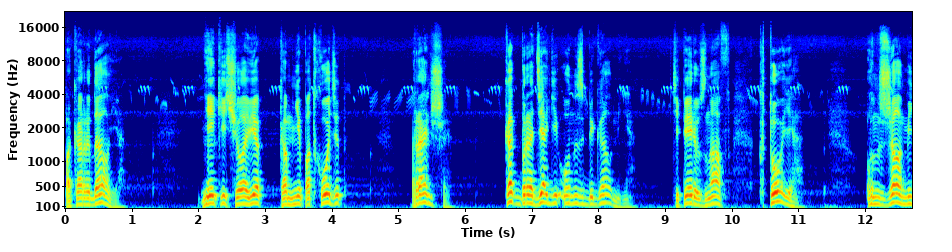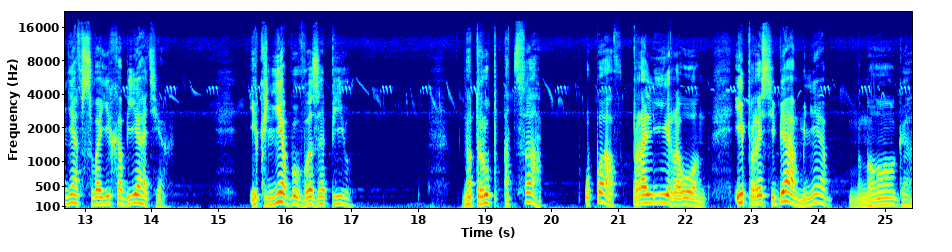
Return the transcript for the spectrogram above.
Пока рыдал я, некий человек ко мне подходит. Раньше, как бродяги, он избегал меня. Теперь, узнав, кто я, он сжал меня в своих объятиях и к небу возопил. На труп отца, упав, пролира он, и про себя мне много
